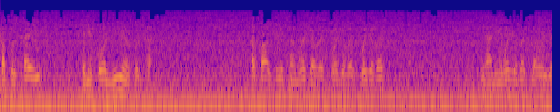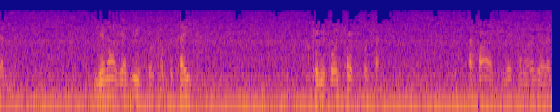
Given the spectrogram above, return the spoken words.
ka përkej keni fol mirë për ta أصال شيئا وجبت وجبت وجبت يعني وجبت له الجنة. جناب جديد والكبتي كان يقول كيف قلت أصارت ليس وجبت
